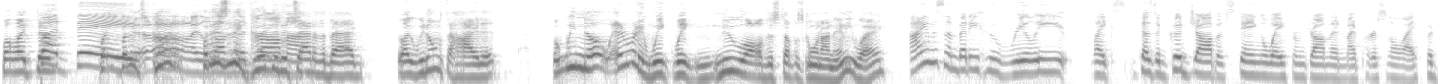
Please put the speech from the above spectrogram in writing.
But like, But they- but, but it's good. oh, but isn't it good that it's out of the bag? Like we don't have to hide it. But we know everybody. Wink, wink. Knew all this stuff was going on anyway. I am somebody who really like does a good job of staying away from drama in my personal life. But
